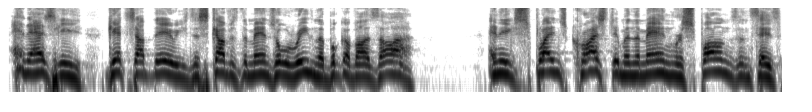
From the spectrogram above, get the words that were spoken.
And as he gets up there, he discovers the man's all reading the book of Isaiah. And he explains Christ to him, and the man responds and says,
